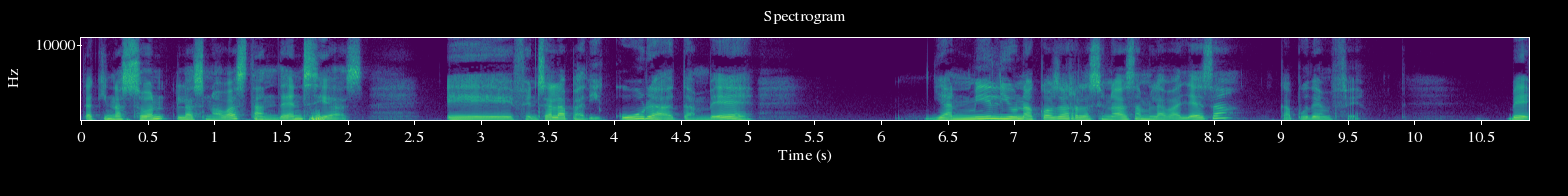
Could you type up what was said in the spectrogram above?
de quines són les noves tendències. Eh, Fent-se la pedicura, també. Hi ha mil i una coses relacionades amb la bellesa que podem fer. Bé,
